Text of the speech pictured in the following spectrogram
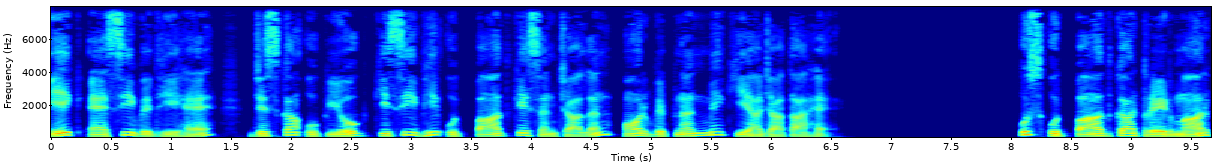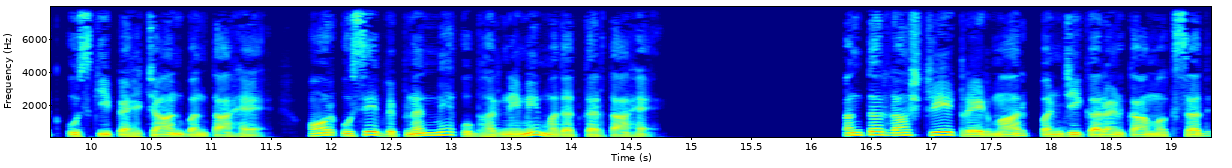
एक ऐसी विधि है जिसका उपयोग किसी भी उत्पाद के संचालन और विपणन में किया जाता है। उस उत्पाद का ट्रेडमार्क उसकी पहचान बनता है और उसे विपणन में उभरने में मदद करता है। अंतर्राष्ट्रीय ट्रेडमार्क पंजीकरण का मकसद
